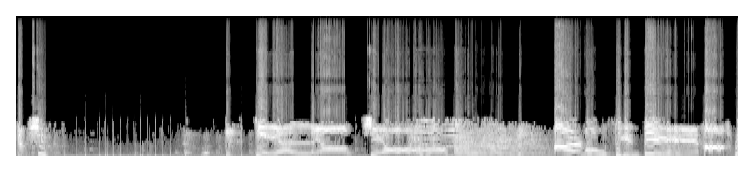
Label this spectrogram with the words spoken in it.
梁兄。见两兄，我心底他落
